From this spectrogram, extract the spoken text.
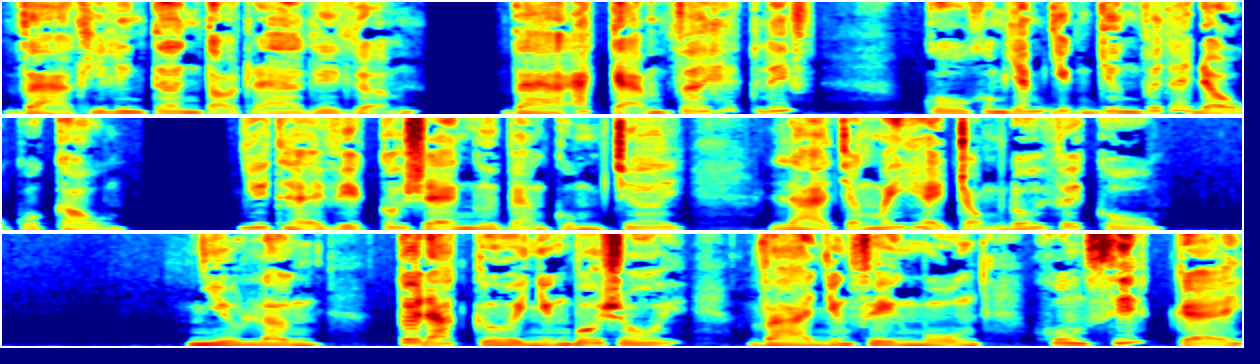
Và khi liên tên tỏ ra ghê gớm và ác cảm với Heathcliff, cô không dám dững dưng với thái độ của cậu. Như thể việc có rẻ người bạn cùng chơi là chẳng mấy hệ trọng đối với cô. Nhiều lần, tôi đã cười những bối rối và những phiền muộn khuôn xiết kể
